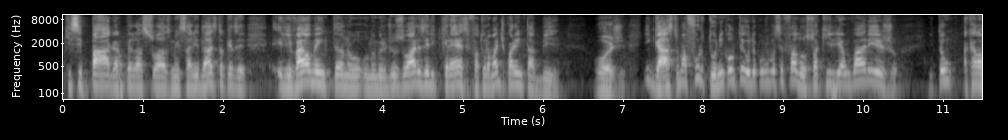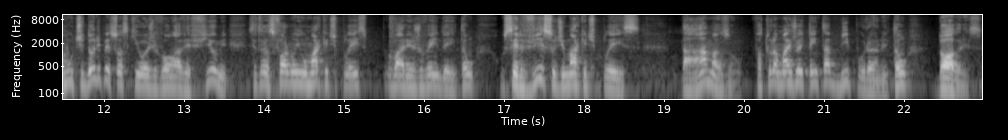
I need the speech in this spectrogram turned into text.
que se paga pelas suas mensalidades. Então, quer dizer, ele vai aumentando o número de usuários, ele cresce, fatura mais de 40 bi hoje. E gasta uma fortuna em conteúdo, como você falou, só que ele é um varejo. Então, aquela multidão de pessoas que hoje vão lá ver filme se transformam em um marketplace para o varejo vender. Então, o serviço de marketplace da Amazon fatura mais de 80 bi por ano. Então, dólares.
